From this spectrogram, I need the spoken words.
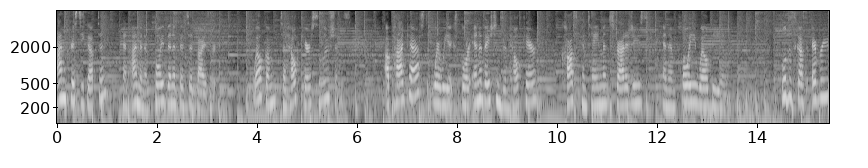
I'm Christy Gupton, and I'm an Employee Benefits Advisor. Welcome to Healthcare Solutions, a podcast where we explore innovations in healthcare, cost containment strategies, and employee well being. We'll discuss every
